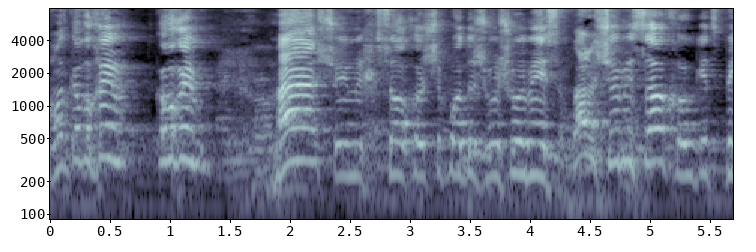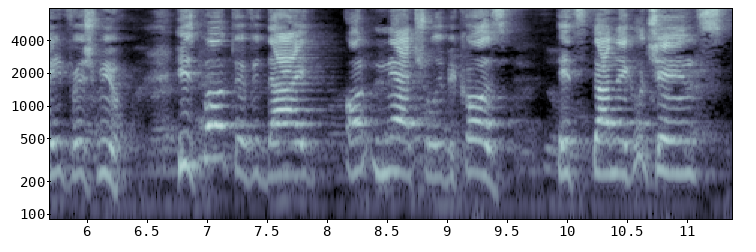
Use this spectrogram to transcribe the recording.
I'm not kavachim. Kavachim. Ma shoyim chisocha shepot shvur shvur mesa. A lot of shoyim who gets paid for his shmir. He's bought to if he died naturally because it's not negligence.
